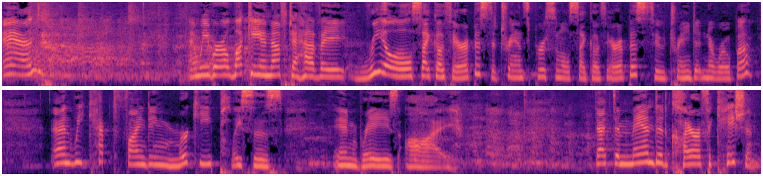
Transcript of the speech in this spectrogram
and and we were lucky enough to have a real psychotherapist, a transpersonal psychotherapist who trained at Naropa. And we kept finding murky places in Ray's eye that demanded clarification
